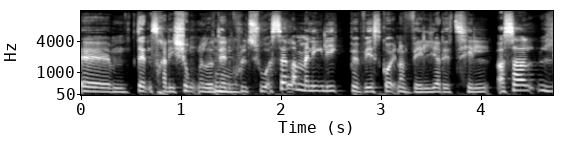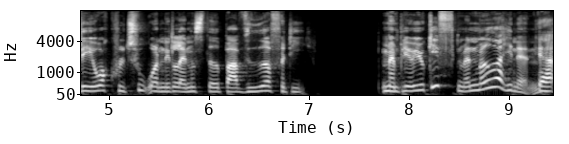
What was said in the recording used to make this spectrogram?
øh, den tradition eller mm. den kultur, selvom man egentlig ikke bevidst går ind og vælger det til. Og så lever kulturen et eller andet sted bare videre, fordi man bliver jo gift, man møder hinanden. Ja.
